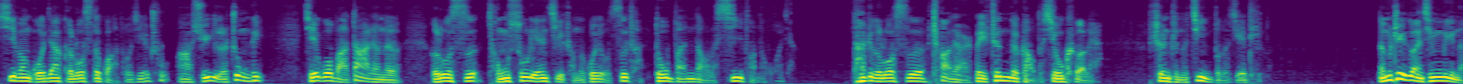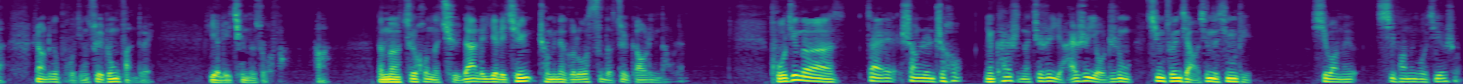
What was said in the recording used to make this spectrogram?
西方国家和俄罗斯的寡头接触啊，许以了重力，结果把大量的俄罗斯从苏联继承的国有资产都搬到了西方的国家，他这个俄罗斯差点被真的搞得休克了呀，甚至呢进一步的解体了。那么这段经历呢，让这个普京最终反对叶利钦的做法啊，那么最后呢，取代了叶利钦，成为了俄罗斯的最高领导人。普京呢，在上任之后，你开始呢，其实也还是有这种心存侥幸的心理，希望能西方能够接受。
